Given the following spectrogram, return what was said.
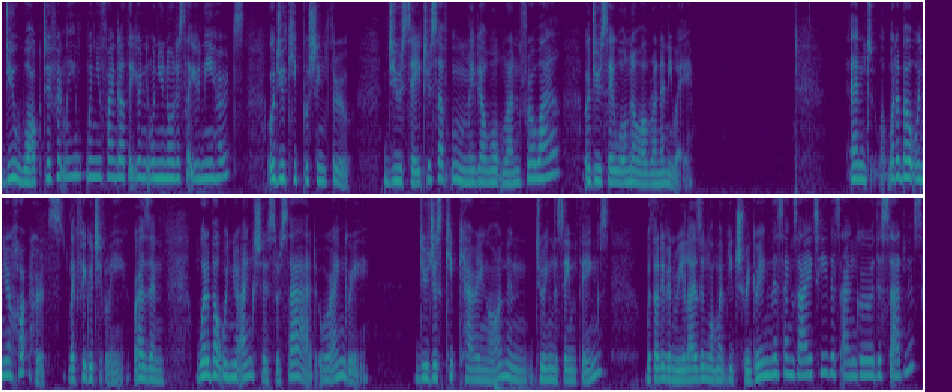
Do you walk differently when you find out that your when you notice that your knee hurts, or do you keep pushing through? Do you say to yourself, mm, maybe I won't run for a while? Or do you say, well, no, I'll run anyway? And what about when your heart hurts, like figuratively? Or as in, what about when you're anxious or sad or angry? Do you just keep carrying on and doing the same things without even realizing what might be triggering this anxiety, this anger, or this sadness?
